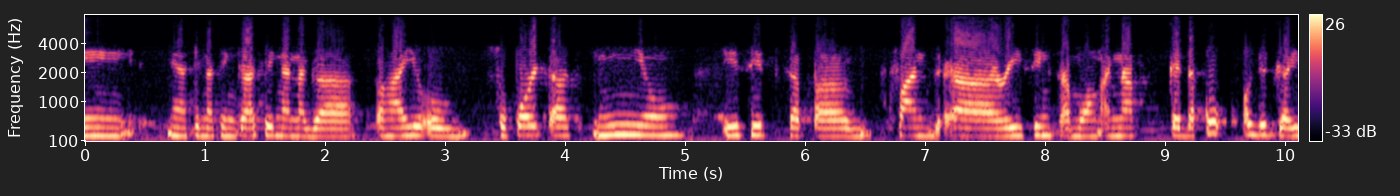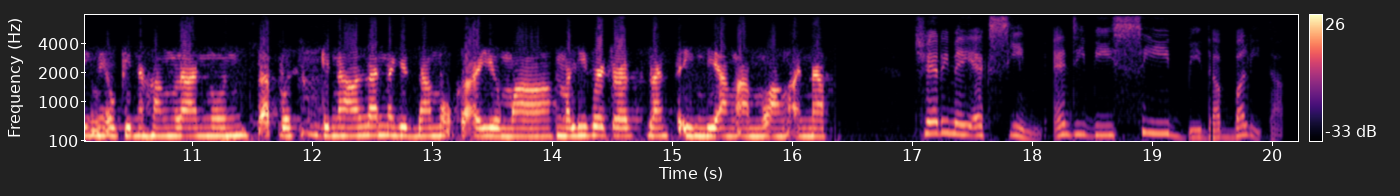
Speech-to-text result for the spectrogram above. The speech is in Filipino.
nga kinating klase nga naga pangayo og support us ninyo isip sa pag fund ah, raising sa among anak kay dako og jud kay ni og kinahanglanon tapos kinahanglan na gyud namo kaayo ma, ma liver transplant sa India ang amo ang anak Cherry May Exim, NDBC Bida Balita.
